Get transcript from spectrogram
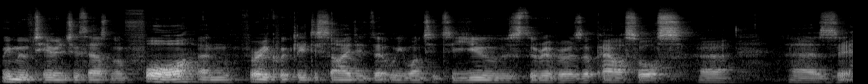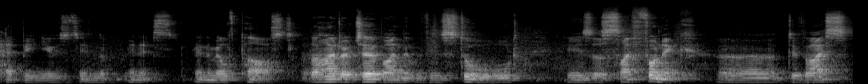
We moved here in 2004 and very quickly decided that we wanted to use the river as a power source uh, as it had been used in the, in, its, in the mill's past. The hydro turbine that we've installed is a siphonic uh, device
